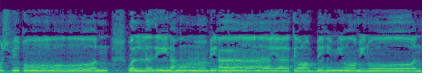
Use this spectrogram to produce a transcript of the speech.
مشفقون. والذين هم بآيات ربهم يؤمنون.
